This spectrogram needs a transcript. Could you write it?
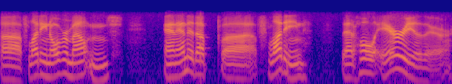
uh, flooding over mountains, and ended up uh, flooding that whole area there.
